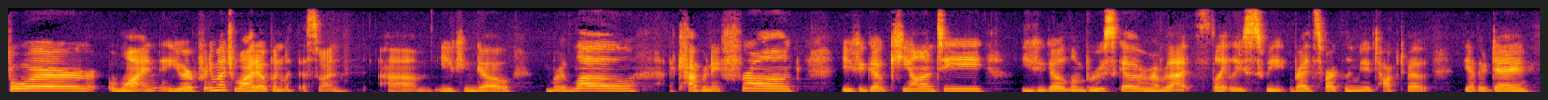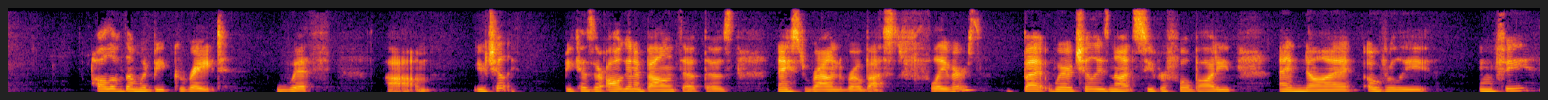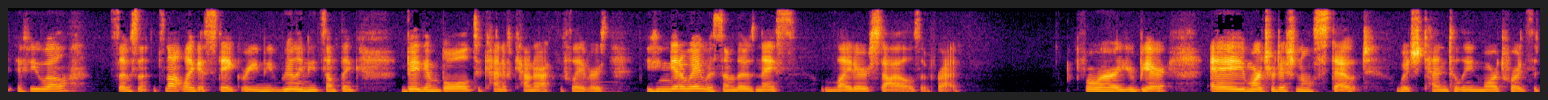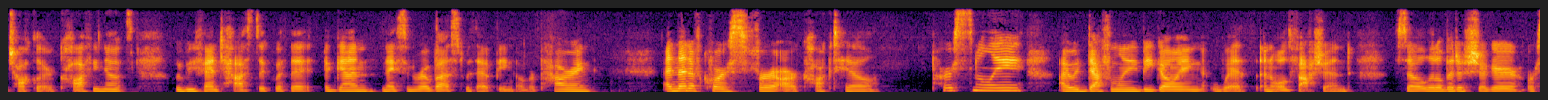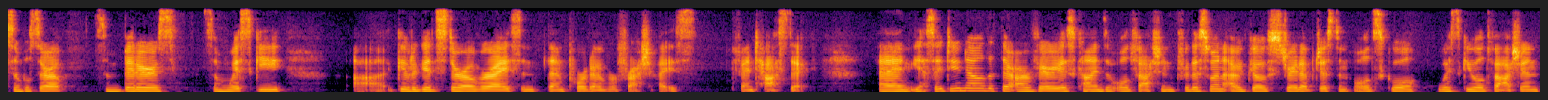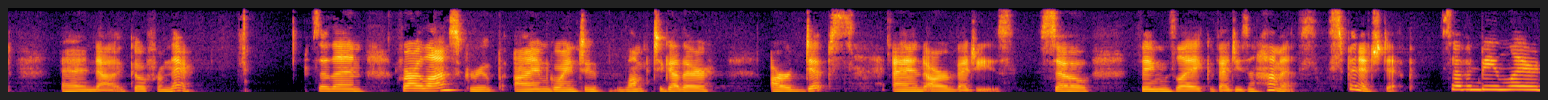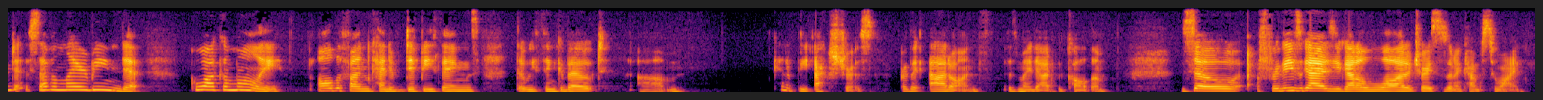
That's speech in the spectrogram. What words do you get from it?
For wine, you're pretty much wide open with this one. Um, you can go Merlot, a Cabernet Franc, you could go Chianti, you could go Lambrusco. Remember that slightly sweet red sparkling we had talked about the other day? All of them would be great with um, your chili because they're all going to balance out those nice, round, robust flavors. But where chili is not super full bodied and not overly oomphy, if you will. So it's not like a steak where you really need something big and bold to kind of counteract the flavors. You can get away with some of those nice, lighter styles of red. For your beer, a more traditional stout which tend to lean more towards the chocolate or coffee notes, would be fantastic with it. Again, nice and robust without being overpowering. And then, of course, for our cocktail, personally, I would definitely be going with an old fashioned. So, a little bit of sugar or simple syrup, some bitters, some whiskey, uh, give it a good stir over ice, and then pour it over fresh ice. Fantastic. And yes, I do know that there are various kinds of old fashioned. For this one, I would go straight up just an old school whiskey old fashioned and uh, go from there. So then for our last group, I'm going to lump together our dips and our veggies. So things like veggies and hummus, spinach dip, seven bean layer di- seven layer bean dip, guacamole, all the fun kind of dippy things that we think about um, kind of the extras or the add-ons as my dad would call them. So for these guys, you got a lot of choices when it comes to wine.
